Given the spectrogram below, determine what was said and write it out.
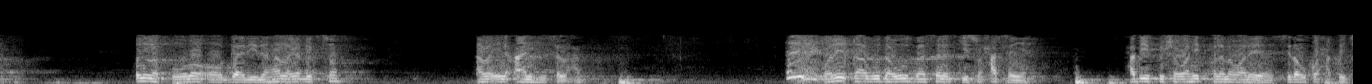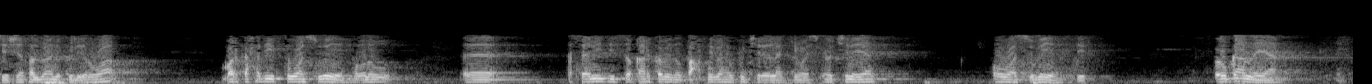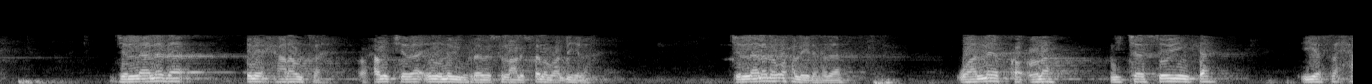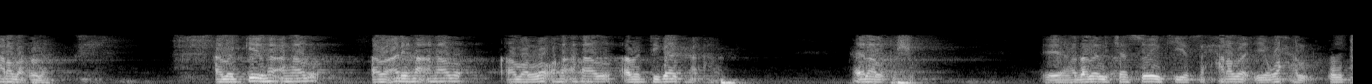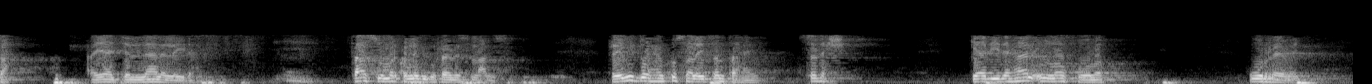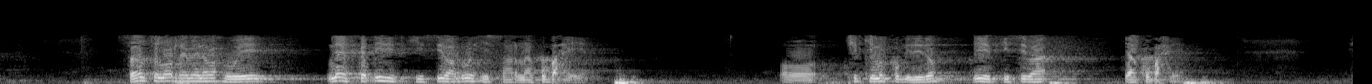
in la fuulo oo gaadiid ahaan laga dhigto ama in caanihiisa la cabo ariiqa abu daawuud baa sanadkiisu xasan yahay xadiidku shawaahid kalena waa leeyahay sida uu ku xaqiijiyey sheekh albani fi lirwa marka xadiidku waa sugan yahay walow asaaniiddiisa qaar ka mida dacfibaha ku jira laakiin waa isxoojinayaan oo waa sugan yahay xadiidku wuxuu ka hadlayaa jallaalada inay xaaraam tahay waxaan u jeedaa inuu nabigu reebay sal lay slam aan dhihi laha jallaalada waxaa la yidhaahdaa waa neefka cuna nijaasooyinka iyo saxarada cuna. Ama geel ha ahaado ama ari ha ahaado ama lo ha ahaado ama digaag ha ahaado. Heelaa la qasho haddana nijaasooyinka iyo saxarada iyo waxan quuta ayaa jallaala la yidhahda taasuu marka nebigu reebay sal lay slam reebiddu waxay ku salaysan tahay saddex shay gaadiid ahaan in loo fuulo wuu reebay. Sababta loo reebayna waxa weeye neefka dhididkiisibaa ruuxii saarnaa ku baxaya. Oo jidhkii markuu dhidido dhididkiisibaa yaa ku baxaya.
